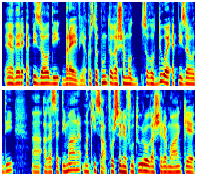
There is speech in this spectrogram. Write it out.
e avere episodi brevi. A questo punto lasciamo solo due episodi uh, alla settimana, ma chissà, forse nel futuro lasceremo anche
